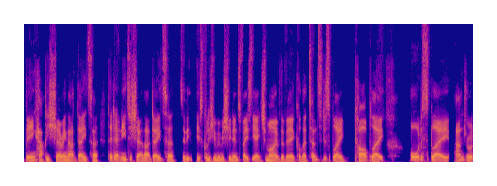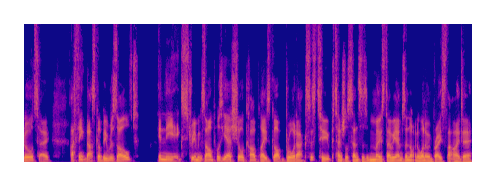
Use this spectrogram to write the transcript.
being happy sharing that data. They don't need to share that data. So the, it's called a human machine interface, the HMI of the vehicle that tends to display CarPlay or display Android Auto. I think that's got to be resolved. In the extreme examples, yeah, sure, CarPlay's got broad access to potential sensors. Most OEMs are not going to want to embrace that idea.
